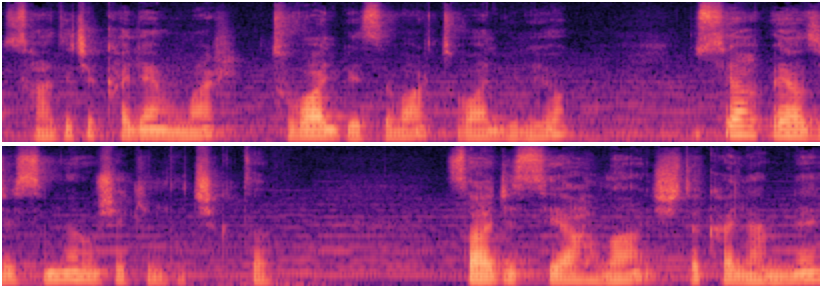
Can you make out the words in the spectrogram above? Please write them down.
Sadece kalem var, tuval bezi var, tuval bile yok. Bu siyah beyaz resimler o şekilde çıktı. Sadece siyahla, işte kalemle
